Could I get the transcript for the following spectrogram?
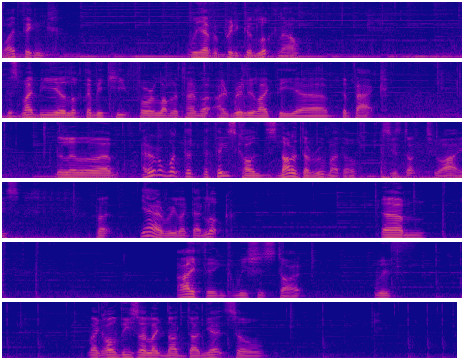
So I think we have a pretty good look now. This might be a look that we keep for a longer time, but I really like the uh, the back. The little, uh, I don't know what the, the thing's called. It's not a Daruma though, because it's got two eyes. But yeah, I really like that look. Um, I think we should start with, like all these are like not done yet, so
